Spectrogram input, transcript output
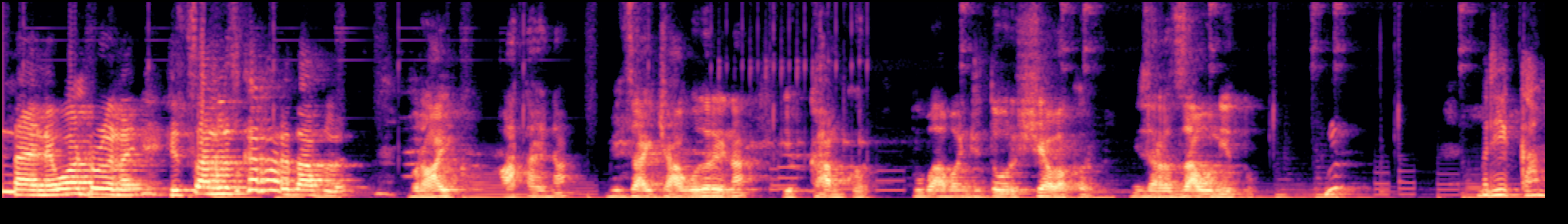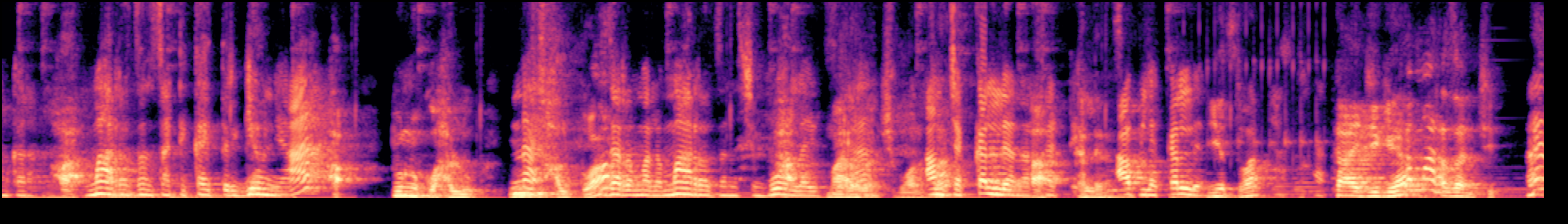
नाही नाही वाटोळ नाही. हे चांगलंच करणार आहेत आपलं. बरं ऐक. आता आहे ना मी जायच्या अगोदर आहे ना एक काम कर. तू बाबांची तोवर सेवा कर. मी जरा जाऊन येतो. बरं एक काम करा. हा. महाराजांसाठी काहीतरी घेऊन या हा? हा. तू नको हलू. मीच नाही. हलतो हा. जरा मला महाराजांशी बोलायचं महाराजांशी हा? बोलायचं. आमच्या हा, कल्याणासाठी. कल्याणासाठी. आपल्या कल्याण येतो हा. काळजी घ्या महाराजांची. हा?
